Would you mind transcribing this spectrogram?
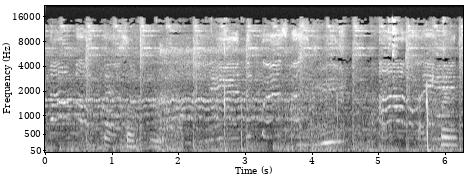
so cute. Diapers.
